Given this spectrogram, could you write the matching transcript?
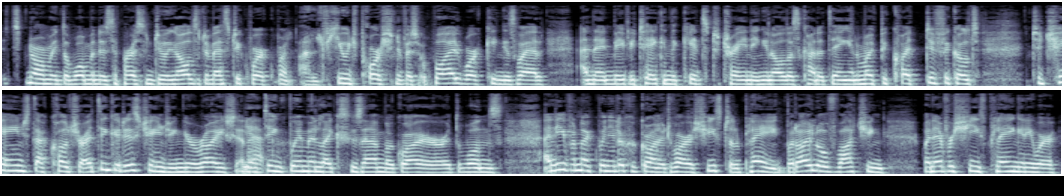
It's normally the woman is the person doing all the domestic work, well, a huge portion of it while working as well, and then maybe taking the kids to training and all this kind of thing. And it might be quite difficult to change that culture. I think it is changing. You're right, and I think women like Suzanne Maguire are the ones. And even like when you look at Gráinne Dwyer, she's still playing, but I love watching whenever she's playing anywhere.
